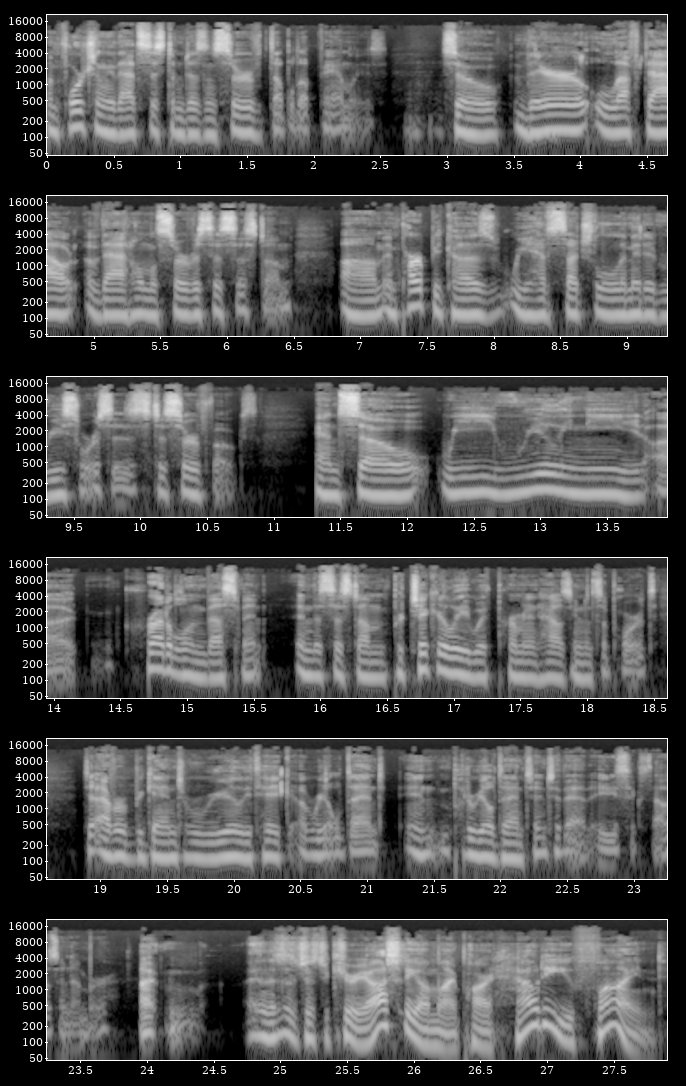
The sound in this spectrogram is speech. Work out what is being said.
Unfortunately, that system doesn't serve doubled up families. Mm-hmm. So they're left out of that homeless services system, um, in part because we have such limited resources to serve folks. And so we really need a credible investment in the system, particularly with permanent housing and supports, to ever begin to really take a real dent and put a real dent into that 86,000 number. I, and this is just a curiosity on my part. How do you find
